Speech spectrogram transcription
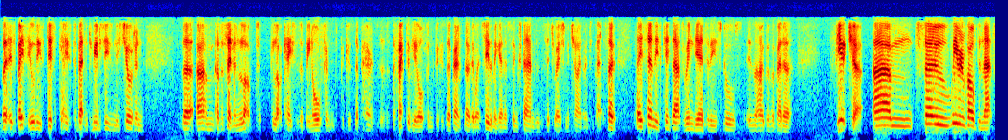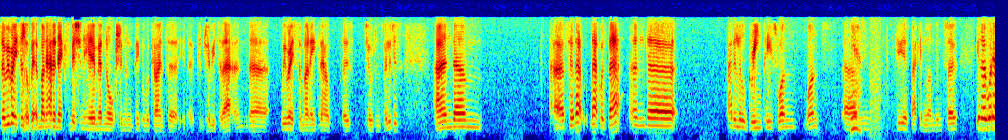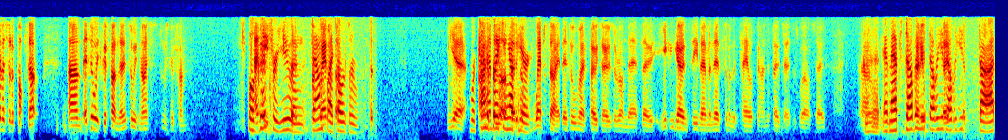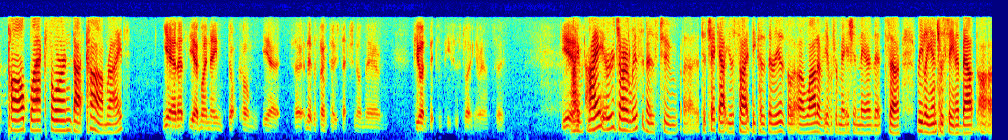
But it's basically all these displaced Tibetan communities and these children that, um, as I said, in a lot of lot of cases have been orphaned because their parents are effectively orphaned because their parents know they won't see them again as things stand in the situation with China and Tibet. So they send these kids out to India to these schools in the hope of a better future. Um, so we were involved in that. So we raised a little bit of money, had an exhibition here, we had an auction, and people were kind to you know, contribute to that. And uh, we raised some money to help those children's villages. And um, uh, so that that was that. And uh, I had a little Greenpeace one once um, yes. a few years back in London. So you know, whatever sort of pops up. Um, it's always good fun, though. It's always nice. It's always good fun. Well, good for you, and it sounds like those are. Yeah, We're kind I of have a lot breaking up here. Website, there's all my photos are on there, so you can go and see them, and there's some of the tales behind the photos as well. So. Um, Good, and that's www.paulblackthorne.com, right? Yeah, that's yeah, my name dot com. Yeah, so and there's a photo section on there, and a few other bits and pieces floating around. So. Yeah. I, I urge our listeners to uh, to check out your site because there is a, a lot of information there that's uh, really interesting about uh,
